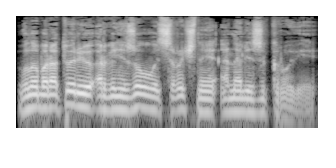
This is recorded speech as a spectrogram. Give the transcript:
в лабораторию организовывать срочные анализы крови.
